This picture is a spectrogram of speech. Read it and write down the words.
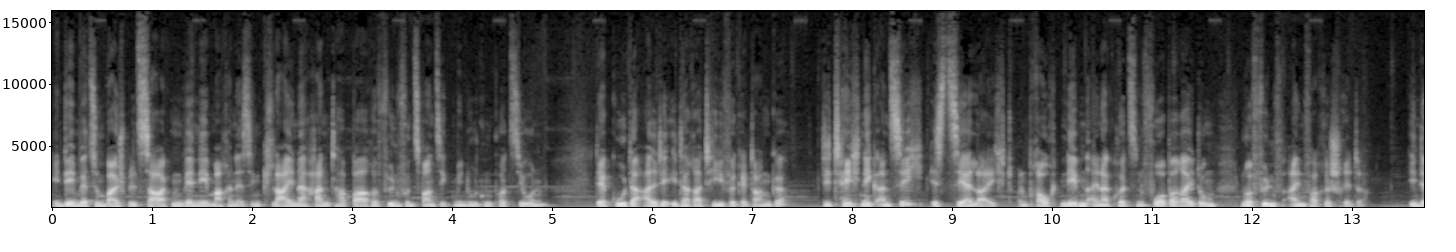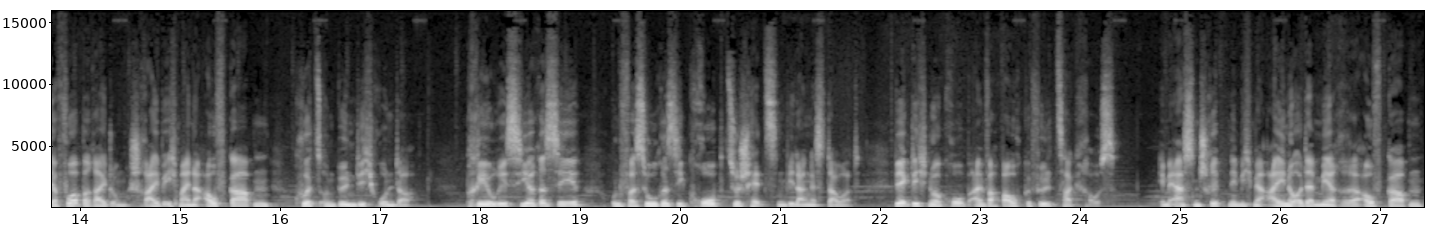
Indem wir zum Beispiel sagen, wir ne-, machen es in kleine, handhabbare 25-Minuten-Portionen der gute alte iterative Gedanke. Die Technik an sich ist sehr leicht und braucht neben einer kurzen Vorbereitung nur fünf einfache Schritte. In der Vorbereitung schreibe ich meine Aufgaben kurz und bündig runter, priorisiere sie und versuche sie grob zu schätzen, wie lange es dauert. Wirklich nur grob, einfach Bauchgefühl, zack, raus. Im ersten Schritt nehme ich mir eine oder mehrere Aufgaben,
